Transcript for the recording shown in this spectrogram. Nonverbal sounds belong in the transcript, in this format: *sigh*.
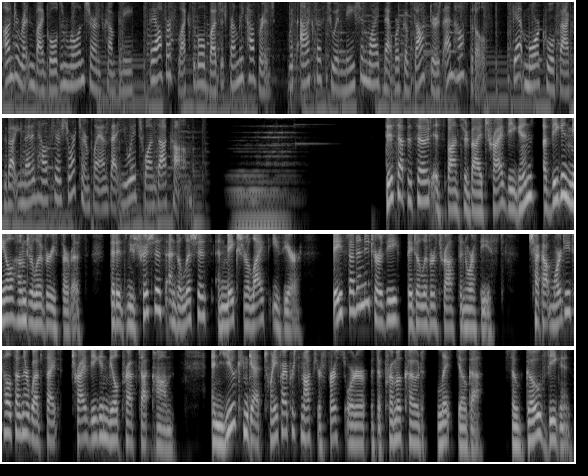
Underwritten by Golden Rule Insurance Company, they offer flexible, budget friendly coverage with access to a nationwide network of doctors and hospitals. Get more cool facts about United Healthcare short term plans at uh1.com. This episode is sponsored by Try Vegan, a vegan meal home delivery service that is nutritious and delicious and makes your life easier. Based out of New Jersey, they deliver throughout the Northeast. Check out more details on their website, tryveganmealprep.com. And you can get 25% off your first order with the promo code LIT YOGA. So go vegan.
